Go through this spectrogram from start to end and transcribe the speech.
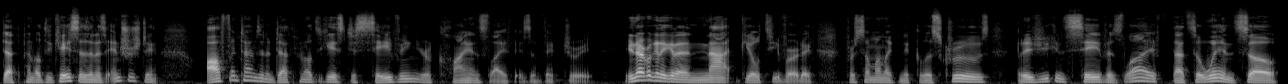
death penalty cases, and it's interesting. Oftentimes, in a death penalty case, just saving your client's life is a victory. You're never going to get a not guilty verdict for someone like Nikolas Cruz, but if you can save his life, that's a win. So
